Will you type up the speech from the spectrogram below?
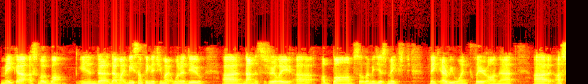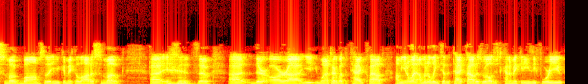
make a, a, smoke bomb, and uh, that might be something that you might want to do. Uh, not necessarily uh, a bomb, so let me just make make everyone clear on that. Uh, a smoke bomb, so that you can make a lot of smoke. Uh, so there are. you, when I talk about the tag cloud, um, you know what? I'm going to link to the tag cloud as well, just to kind of make it easy for you.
